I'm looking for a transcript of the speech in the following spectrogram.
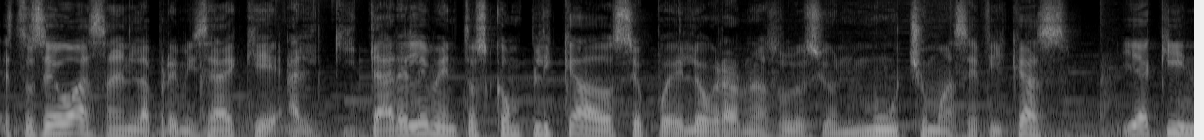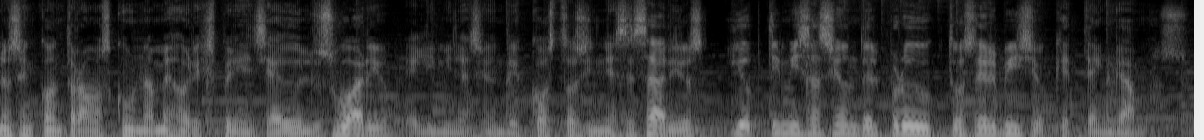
Esto se basa en la premisa de que al quitar elementos complicados se puede lograr una solución mucho más eficaz. Y aquí nos encontramos con una mejor experiencia del usuario, eliminación de costos innecesarios y optimización del producto o servicio que tengamos.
